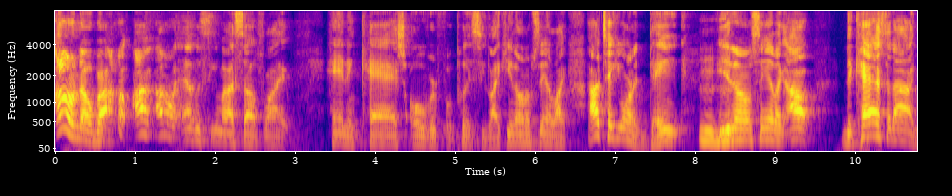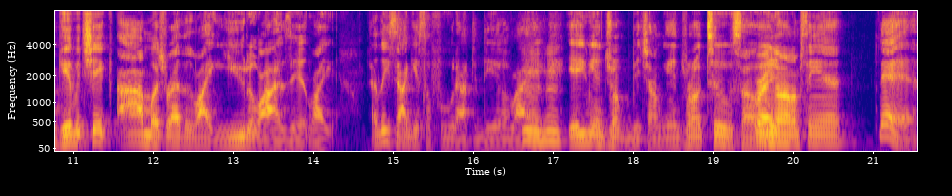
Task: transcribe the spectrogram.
I don't know, bro. I don't I, I don't ever see myself like handing cash over for pussy. Like you know what I'm saying? Like I'll take you on a date. You know what I'm saying? Like I'll the cash that I give a chick, I much rather like utilize it. Like at least I get some food out the deal. Like, yeah, you getting drunk, bitch. I'm getting drunk too. So Right. you know what I'm saying? Yeah.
